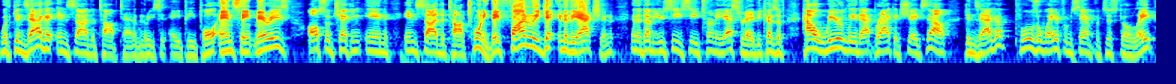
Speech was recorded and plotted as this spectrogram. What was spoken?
with Gonzaga inside the top 10 of the recent AP poll and St. Mary's also checking in inside the top 20. They finally get into the action in the WCC tourney yesterday because of how weirdly that bracket shakes out. Gonzaga pulls away from San Francisco late.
